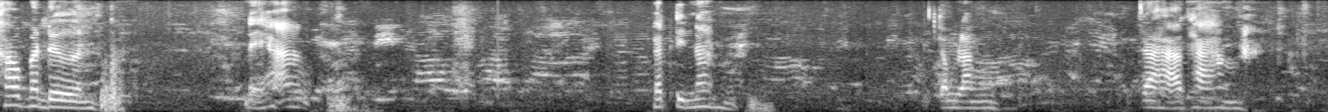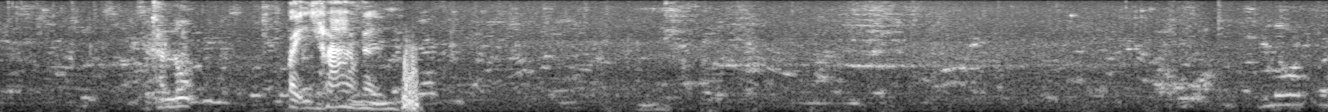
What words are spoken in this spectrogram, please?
เข้ามาเดิน ในห้างแพตตินัมกำลังจะหาทางทะลุไปอีกห้างหนึ่งวิธี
